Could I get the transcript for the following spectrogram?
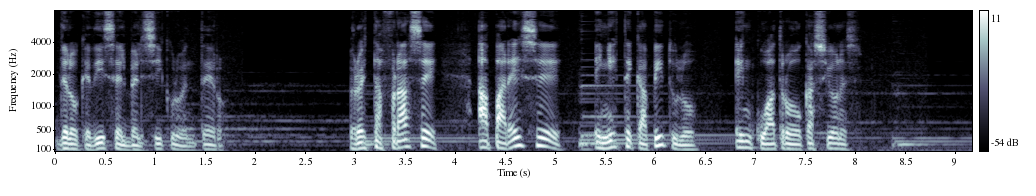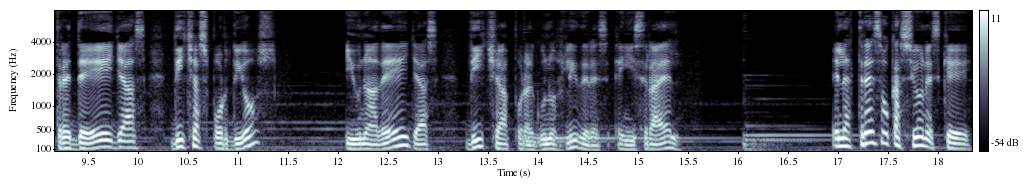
de lo que dice el versículo entero. Pero esta frase aparece en este capítulo en cuatro ocasiones. Tres de ellas dichas por Dios y una de ellas dicha por algunos líderes en Israel. En las tres ocasiones que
